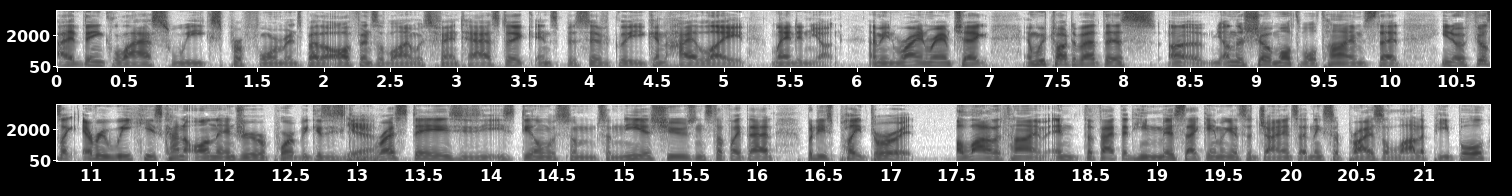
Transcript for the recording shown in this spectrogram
I think last week's performance by the offensive line was fantastic, and specifically, you can highlight Landon Young. I mean, Ryan Ramczyk, and we've talked about this uh, on the show multiple times. That you know, it feels like every week he's kind of on the injury report because he's getting Yeah. rest days, he's, he's dealing with some some knee issues and stuff like that. But he's played through it a lot of the time. And the fact that he missed that game against the Giants, I think, surprised a lot of people.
